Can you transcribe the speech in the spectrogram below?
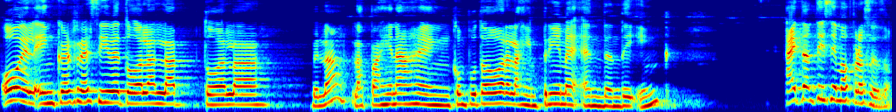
O el inker recibe todas las, todas las, ¿verdad? Las páginas en computadora, las imprime and then they ink. Hay tantísimos procesos.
